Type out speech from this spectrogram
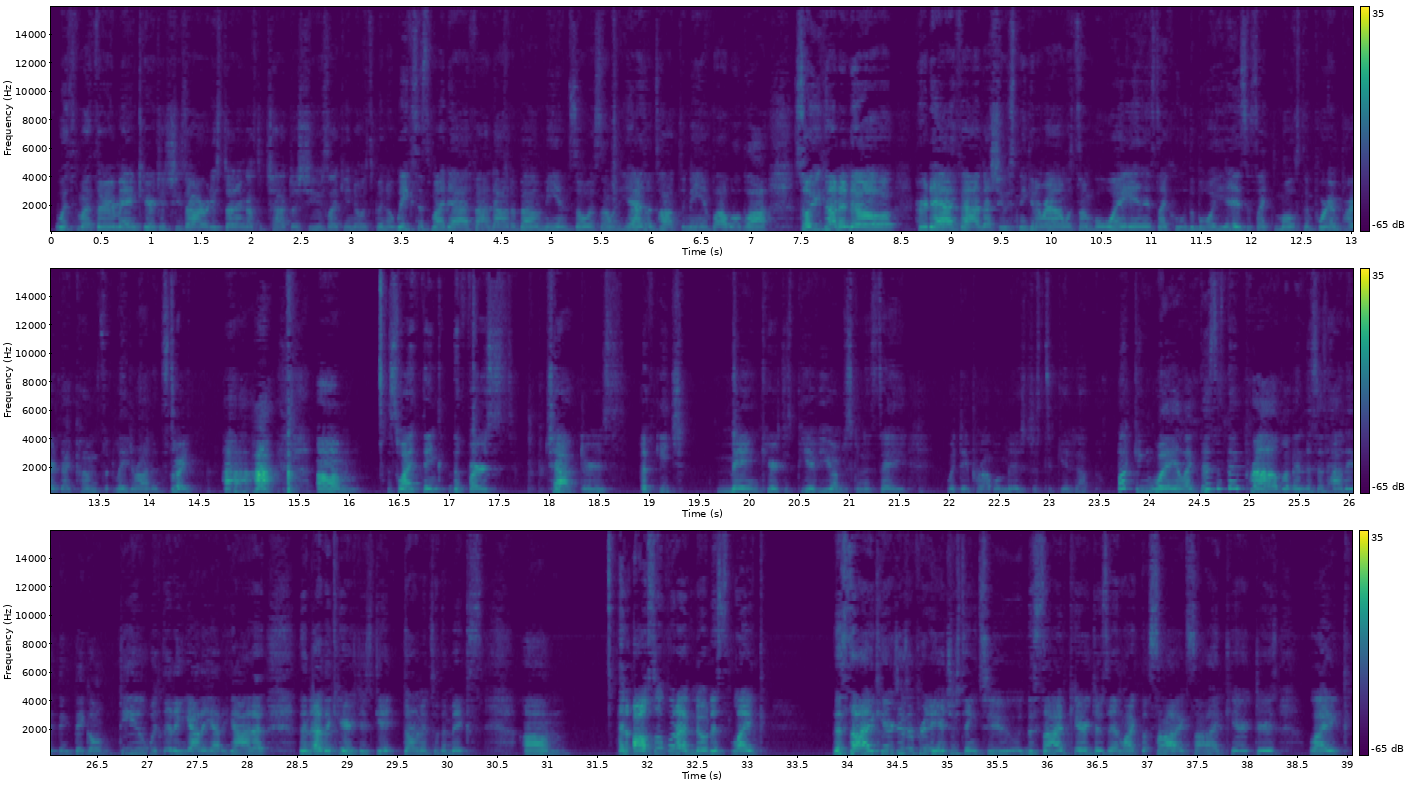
with my third main character, she's already starting off the chapter. She was like, you know, it's been a week since my dad found out about me and so and so, and he hasn't talked to me and blah, blah, blah. So you kind of know her dad found out she was sneaking around with some boy, and it's like who the boy is. It's like the most important part that comes later on in the story. Ha ha ha. Um, so I think the first chapters of each main character's POV, I'm just gonna say what their problem is, just to get it out the fucking way. Like this is their problem, and this is how they think they're gonna deal with it, and yada yada yada. Then other characters get thrown into the mix. Um, and also what I've noticed, like the side characters are pretty interesting too. The side characters and like the side side characters, like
